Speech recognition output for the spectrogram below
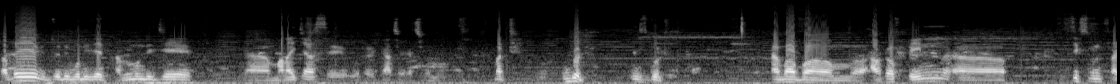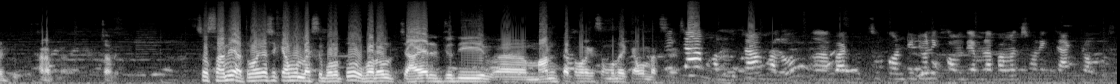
তবে যদি বলি যে ধানমন্ডি যে আহ, মালাই চা আছে ওটার কাছাকাছি হলো। But good it's good above out of ten six point five খারাপ না চলে। সো সানিয়া তোমার কাছে কেমন লাগছে বলো তো? ওভারঅল চায়ের যদি মানটা তোমার কাছে মনে হয় কেমন লাগছে? চা ভালো চা ভালো বাট হচ্ছে কোয়ান্টিটি অনেক কম দেয় আমরা বাংলাদেশে অনেক চা খেতে অভ্যস্ত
